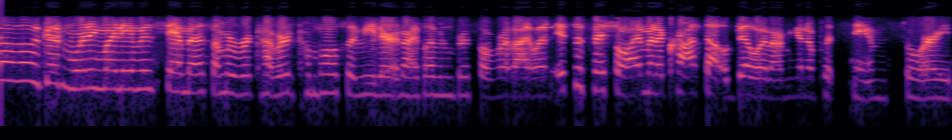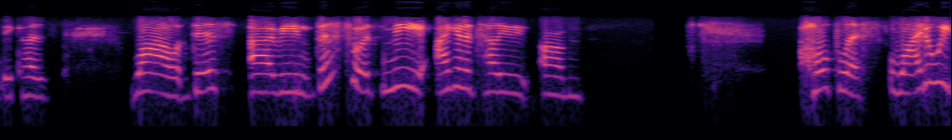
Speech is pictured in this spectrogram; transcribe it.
oh, good morning. My name is Sam S. I'm a recovered compulsive eater, and I live in Bristol, Rhode Island. It's official. I'm going to cross out Bill, and I'm going to put Sam's story because, wow, this. I mean, this was me. I got to tell you. um hopeless. Why do we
